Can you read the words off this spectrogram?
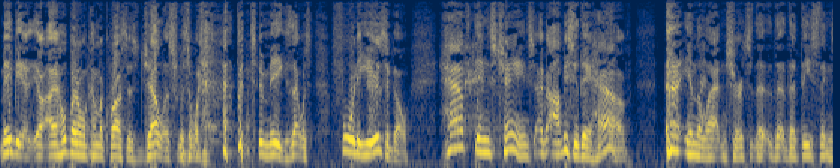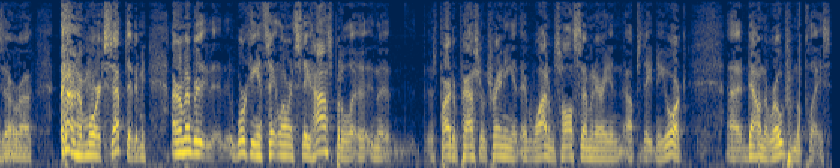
maybe uh, I hope I don't come across as jealous because of what happened to me because that was 40 years ago. Have things changed? I mean, obviously they have, in the Latin Church that, that, that these things are uh, are more accepted. I mean, I remember working at St. Lawrence State Hospital uh, in the as part of pastoral training at, at Wadhams Hall Seminary in upstate New York, uh, down the road from the place.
